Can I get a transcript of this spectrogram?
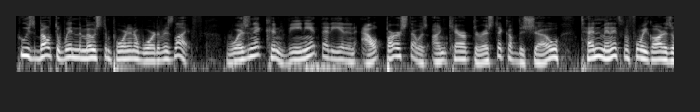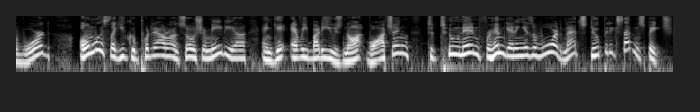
who's about to win the most important award of his life. Wasn't it convenient that he had an outburst that was uncharacteristic of the show 10 minutes before he got his award? Almost like you could put it out on social media and get everybody who's not watching to tune in for him getting his award and that stupid acceptance speech.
